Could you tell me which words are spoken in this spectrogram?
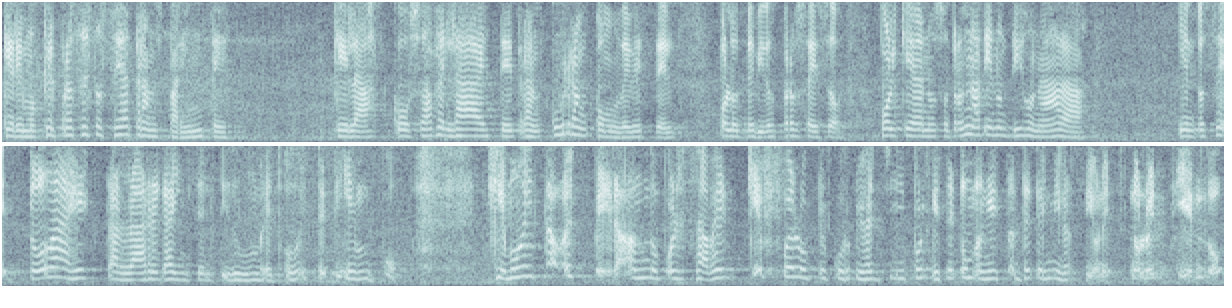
Queremos que el proceso sea transparente, que las cosas ¿verdad? Este, transcurran como debe ser por los debidos procesos, porque a nosotros nadie nos dijo nada y entonces toda esta larga incertidumbre, todo este tiempo que hemos estado esperando por saber qué fue lo que ocurrió allí, por qué se toman estas determinaciones, no lo entiendo.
